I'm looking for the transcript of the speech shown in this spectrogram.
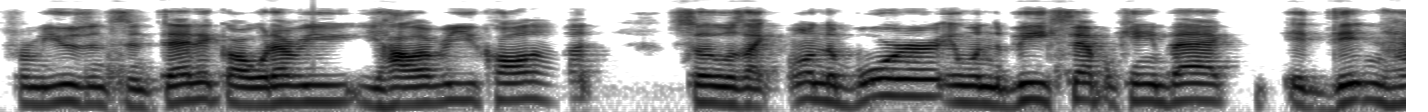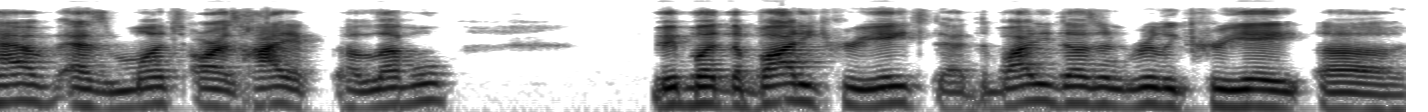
from using synthetic or whatever you, however you call it. So it was like on the border, and when the B sample came back, it didn't have as much or as high a, a level. But the body creates that. The body doesn't really create uh,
